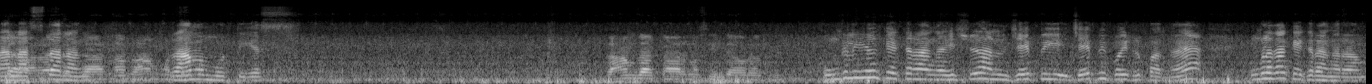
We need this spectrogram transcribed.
நான் நர்ஸ் தான் வராததுக்கு ராங்க காரணம் ராம் மட்டும். ராமமூர்த்தி எஸ் ராம் தான் காரணம் சீதா உங்களையும் கேட்குறாங்க இஷ்யூ அண்ட் ஜேபி ஜேபி போயிட்டு இருப்பாங்க உங்களை தான் கேட்குறாங்க ராம்.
